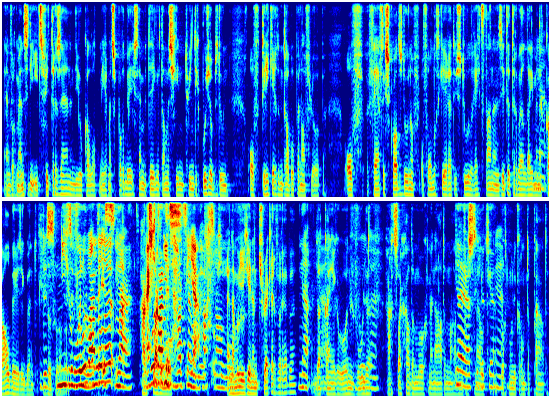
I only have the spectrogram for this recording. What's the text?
En voor mensen die iets fitter zijn en die ook al wat meer met sport bezig zijn, betekent dat misschien 20 push-ups doen. Of drie keer de trap op en af lopen. Of 50 squats doen of, of 100 keer uit je stoel recht staan en zitten terwijl dat je met Ja. een kaal bezig bent. Dus niet Dus gewoon wandelen, is- maar ja. Hartslag is hartslag Ja, hartslag. En dan moet je geen tracker voor hebben. Ja, dat ja. kan je gewoon voelen. Hartslag gaat omhoog, mijn ademhaling Ja, ja, versnelt. Het Ja. wordt moeilijker om te praten.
